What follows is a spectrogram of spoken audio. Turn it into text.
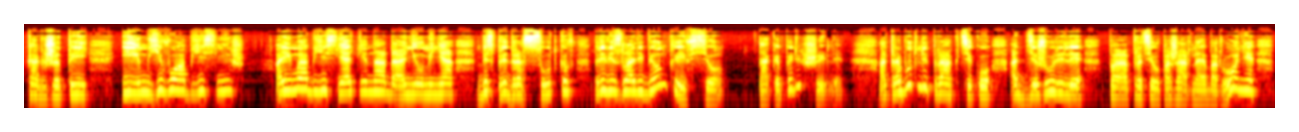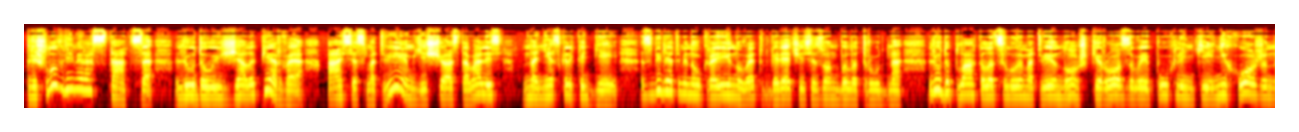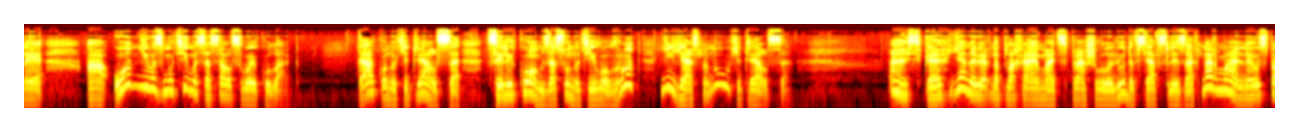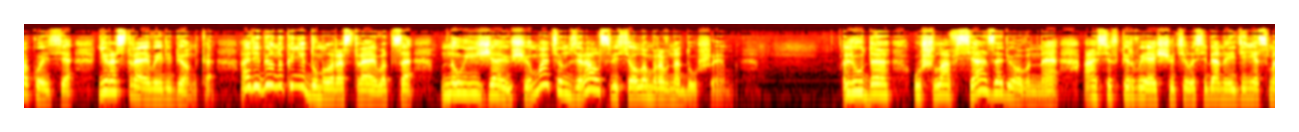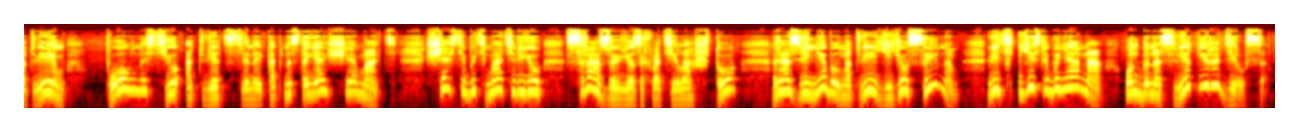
«Как же ты им его объяснишь?» А им и объяснять не надо, они у меня без предрассудков, привезла ребенка и все». Так и порешили. Отработали практику, отдежурили по противопожарной обороне. Пришло время расстаться. Люда уезжала первая. Ася с Матвеем еще оставались на несколько дней. С билетами на Украину в этот горячий сезон было трудно. Люда плакала, целуя Матвею ножки, розовые, пухленькие, нехоженные а он невозмутимо сосал свой кулак. Как он ухитрялся целиком засунуть его в рот, неясно, но ухитрялся. «Аська, я, наверное, плохая мать», — спрашивала Люда вся в слезах. «Нормальная, успокойся, не расстраивай ребенка». А ребенок и не думал расстраиваться. На уезжающую мать он взирал с веселым равнодушием. Люда ушла вся зареванная. Ася впервые ощутила себя наедине с Матвеем, полностью ответственной, как настоящая мать. Счастье быть матерью сразу ее захватило. А что? Разве не был Матвей ее сыном? Ведь если бы не она, он бы на свет не родился.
